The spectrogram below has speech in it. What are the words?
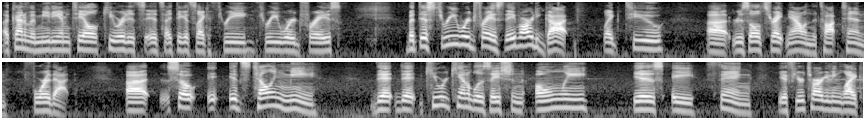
a kind of a medium tail keyword. It's, it's, I think it's like a three, three word phrase. But this three word phrase, they've already got like two uh, results right now in the top 10 for that. Uh, so it, it's telling me that, that keyword cannibalization only is a thing if you're targeting like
